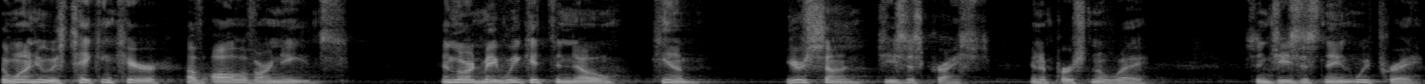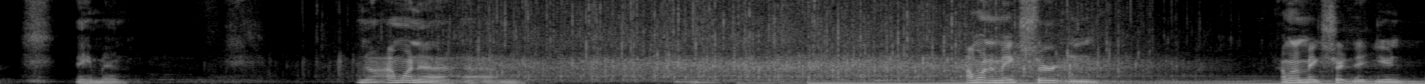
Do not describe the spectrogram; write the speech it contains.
the one who is taking care of all of our needs. And Lord, may we get to know him, your son, Jesus Christ, in a personal way. It's in Jesus' name we pray. Amen. You know, I want to. Um, I want to make certain. I want to make certain that you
